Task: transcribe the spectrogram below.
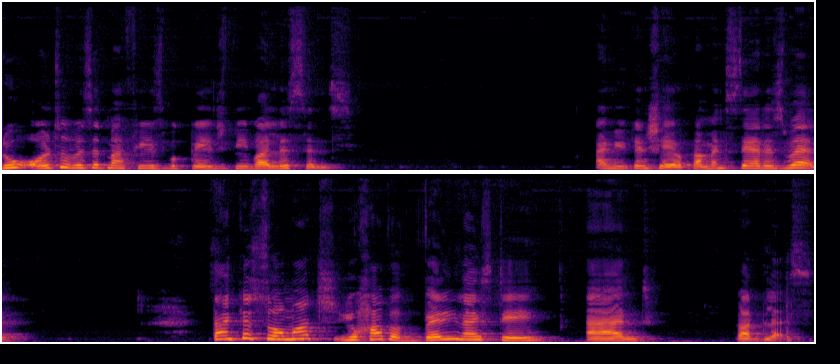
Do also visit my Facebook page, Viva Listens, and you can share your comments there as well. Thank you so much. You have a very nice day and God bless.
